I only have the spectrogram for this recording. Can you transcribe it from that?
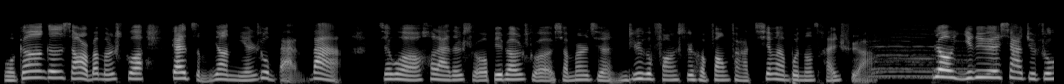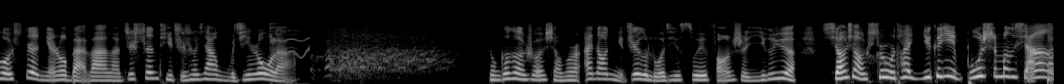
我刚刚跟小伙伴们说该怎么样年入百万，结果后来的时候，彪彪说小妹儿姐，你这个方式和方法千万不能采取啊！要一个月下去之后是年入百万了，这身体只剩下五斤肉了。总哥哥说小妹儿，按照你这个逻辑思维方式，一个月小小收入他一个亿不是梦想。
